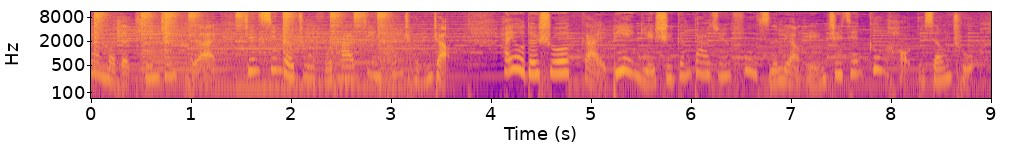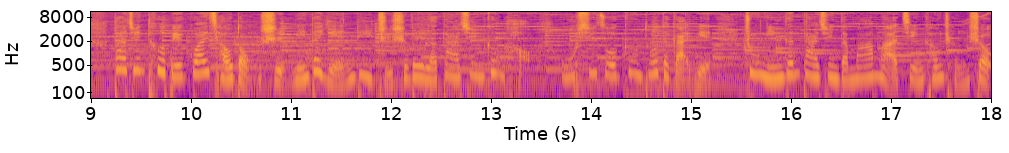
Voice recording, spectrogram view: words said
那么的天真可爱，真心的祝福他健康成长。”还有的说，改变也是跟大俊父子两人之间更好的相处。大俊特别乖巧懂事，您的严厉只是为了大俊更好，无需做更多的改变。祝您跟大俊的妈妈健康长寿，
